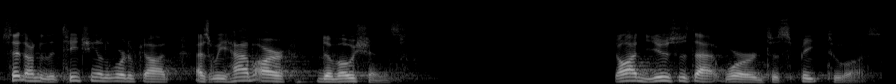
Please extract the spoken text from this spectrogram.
sit under the teaching of the Word of God, as we have our devotions, God uses that word to speak to us.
